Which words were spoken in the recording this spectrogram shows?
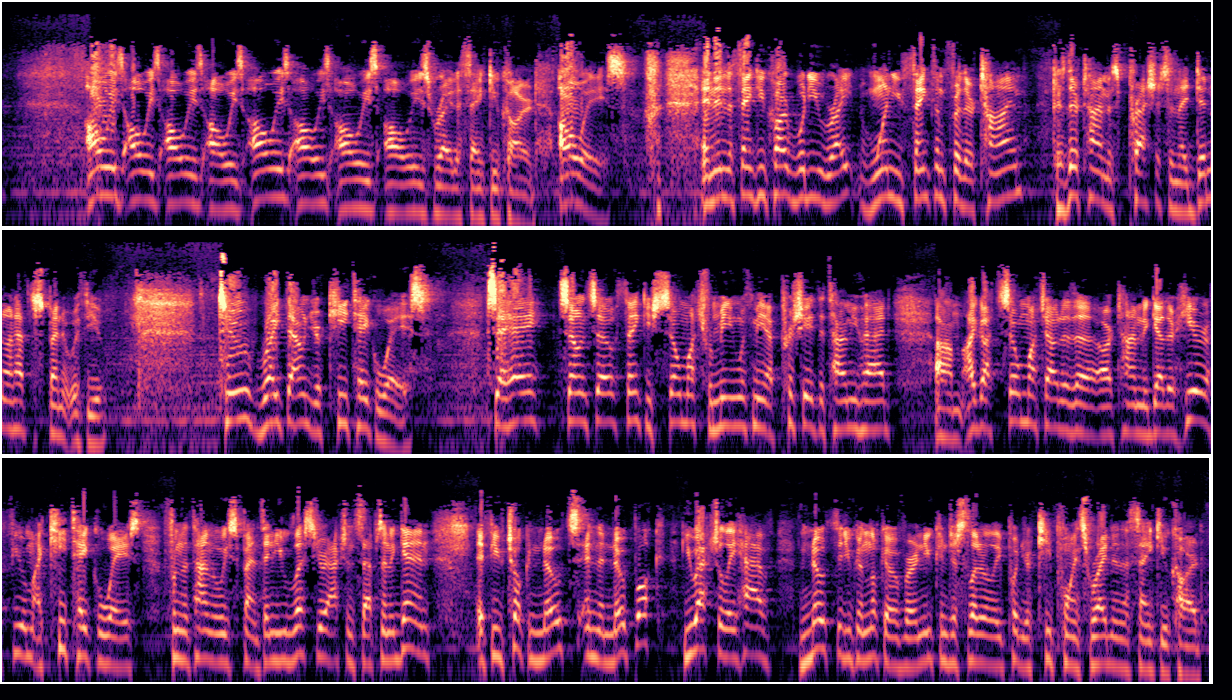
Always, always, always, always, always, always, always, always write a thank you card. Always. and in the thank you card, what do you write? One, you thank them for their time, because their time is precious and they did not have to spend it with you. Two, write down your key takeaways. Say, hey, so and so, thank you so much for meeting with me. I appreciate the time you had. Um, I got so much out of the, our time together. Here are a few of my key takeaways from the time that we spent. And you list your action steps. And again, if you took notes in the notebook, you actually have notes that you can look over and you can just literally put your key points right in the thank you card.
